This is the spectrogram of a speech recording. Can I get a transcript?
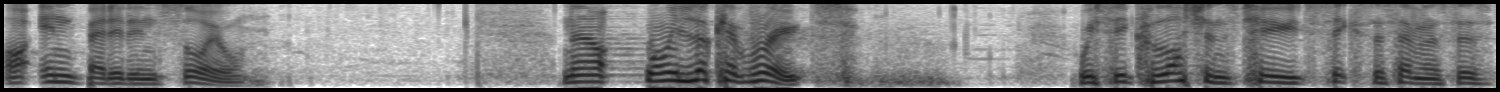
are embedded in soil. Now, when we look at roots, we see Colossians 2 6 to 7 says,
